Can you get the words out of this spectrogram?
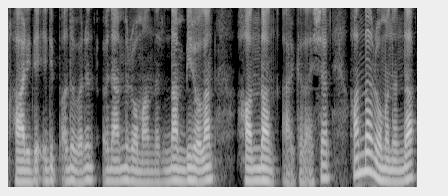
Halide Edip Adıvar'ın önemli romanlarından biri olan Handan arkadaşlar. Handan romanında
